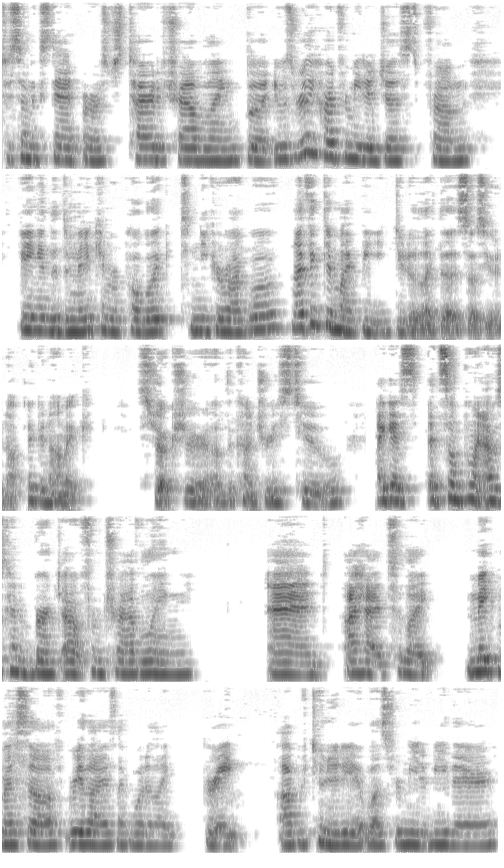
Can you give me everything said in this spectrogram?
to some extent or I was just tired of traveling, but it was really hard for me to adjust from being in the Dominican Republic to Nicaragua. And I think it might be due to like the socioeconomic structure of the countries too. I guess at some point I was kind of burnt out from traveling and I had to like make myself realize like what a like great opportunity it was for me to be there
